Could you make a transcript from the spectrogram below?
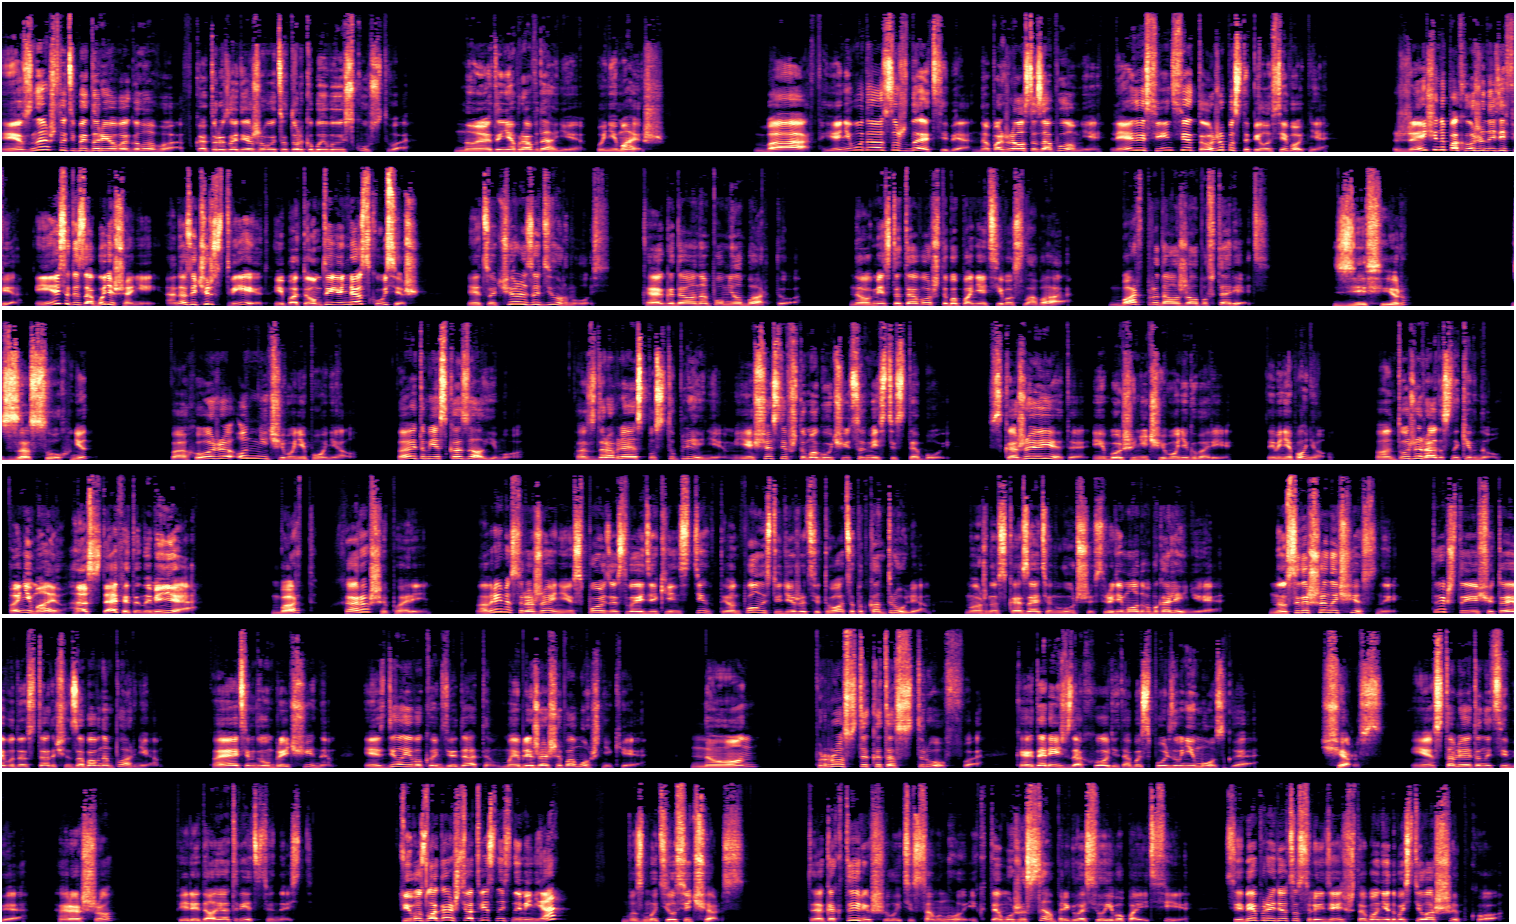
«Я знаю, что у тебя дырявая голова, в которой задерживаются только боевые искусства, но это не оправдание, понимаешь?» «Барт, я не буду осуждать тебя, но, пожалуйста, запомни, леди Синтия тоже поступила сегодня. Женщина похожа на зефир. Если ты забудешь о ней, она зачерствеет, и потом ты ее не раскусишь. Лицо Чарльза дернулось, когда он напомнил Барту. Но вместо того, чтобы понять его слова, Барт продолжал повторять. «Зефир? Засохнет?» Похоже, он ничего не понял. Поэтому я сказал ему. «Поздравляю с поступлением. Я счастлив, что могу учиться вместе с тобой. Скажи это, и больше ничего не говори. Ты меня понял?» Он тут же радостно кивнул. «Понимаю, оставь это на меня!» Барт — хороший парень. Во время сражения, используя свои дикие инстинкты, он полностью держит ситуацию под контролем. Можно сказать, он лучший среди молодого поколения. Но совершенно честный, так что я считаю его достаточно забавным парнем. По этим двум причинам я сделал его кандидатом в мои ближайшие помощники. Но он... Просто катастрофа, когда речь заходит об использовании мозга. Чарльз, я оставляю это на тебя, хорошо? передал ей ответственность. «Ты возлагаешь всю ответственность на меня?» Возмутился Чарльз. «Так как ты решил идти со мной, и к тому же сам пригласил его пойти, тебе придется следить, чтобы он не допустил ошибку».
